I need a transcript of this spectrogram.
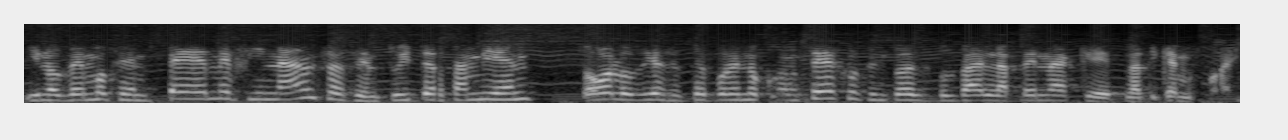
y nos vemos en PM Finanzas en Twitter también. Todos los días estoy poniendo consejos, entonces pues vale la pena que platiquemos por ahí.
